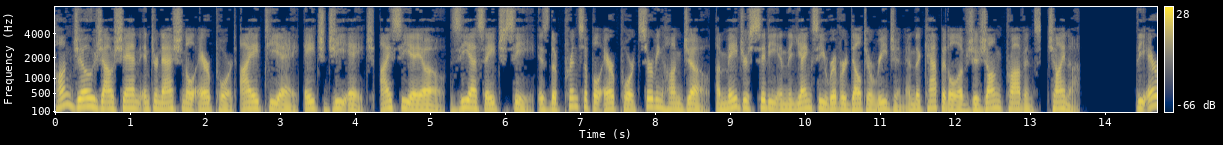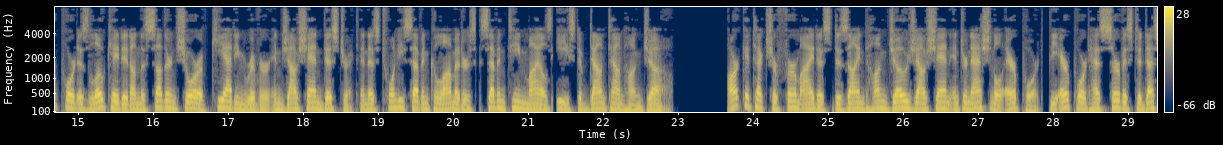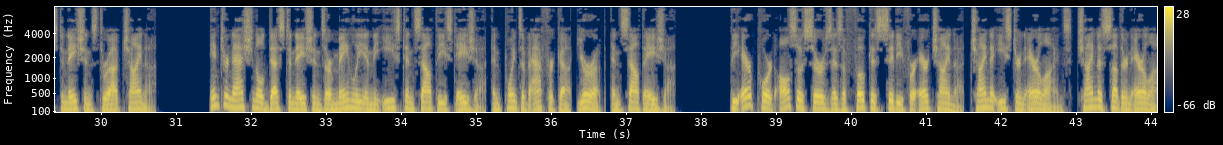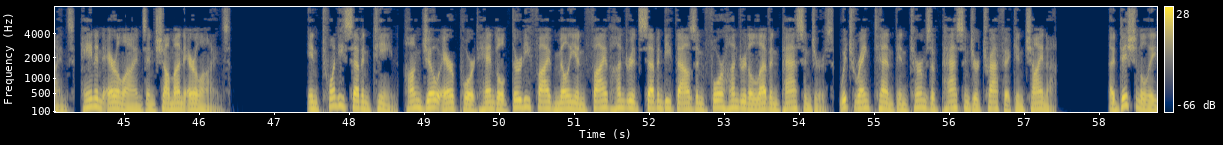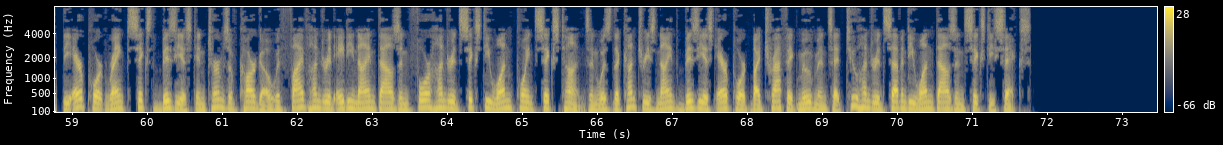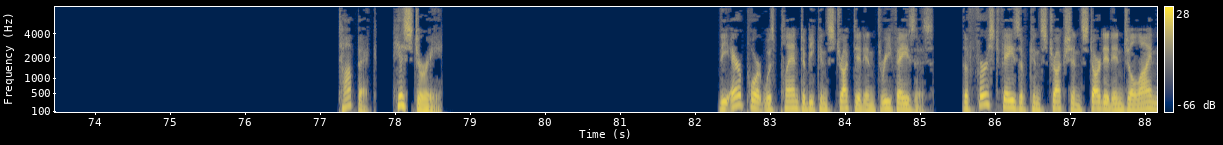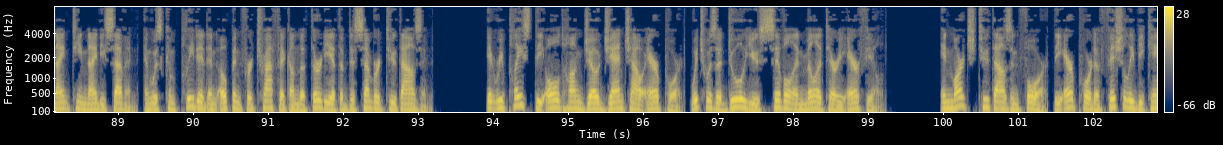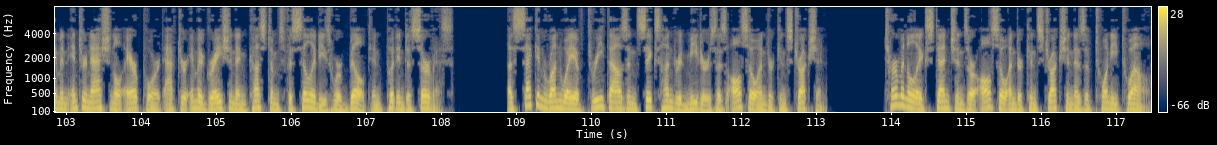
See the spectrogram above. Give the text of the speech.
Hangzhou Xiaoshan International Airport IATA, HGH, ICAO, ZSHC is the principal airport serving Hangzhou, a major city in the Yangtze River Delta region and the capital of Zhejiang Province, China. The airport is located on the southern shore of Qiantang River in Xiaoshan District and is 27 kilometers 17 miles east of downtown Hangzhou. Architecture firm IDIS designed Hangzhou Xiaoshan International Airport. The airport has service to destinations throughout China. International destinations are mainly in the East and Southeast Asia, and points of Africa, Europe, and South Asia. The airport also serves as a focus city for Air China, China Eastern Airlines, China Southern Airlines, Hainan Airlines and Xiamen Airlines. In 2017, Hangzhou Airport handled 35,570,411 passengers, which ranked 10th in terms of passenger traffic in China. Additionally, the airport ranked 6th busiest in terms of cargo with 589,461.6 tons and was the country's ninth busiest airport by traffic movements at 271,066. History The airport was planned to be constructed in three phases. The first phase of construction started in July 1997, and was completed and opened for traffic on 30 December 2000. It replaced the old Hangzhou Jianqiao Airport, which was a dual-use civil and military airfield. In March 2004, the airport officially became an international airport after immigration and customs facilities were built and put into service. A second runway of 3,600 meters is also under construction. Terminal extensions are also under construction as of 2012.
